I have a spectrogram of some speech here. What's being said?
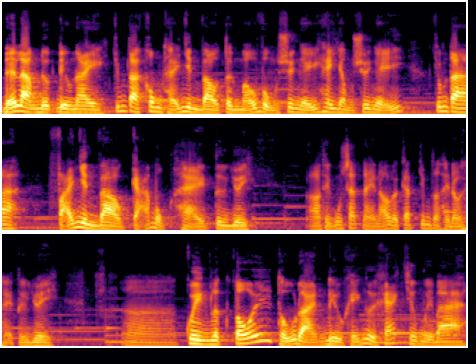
Để làm được điều này chúng ta không thể nhìn vào từng mẫu vùng suy nghĩ hay dòng suy nghĩ. Chúng ta phải nhìn vào cả một hệ tư duy. À, thì cuốn sách này nói về cách chúng ta thay đổi hệ tư duy. À, quyền lực tối thủ đoạn điều khiển người khác chương 13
